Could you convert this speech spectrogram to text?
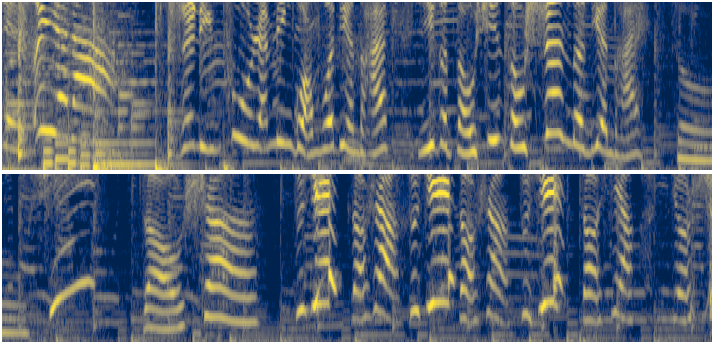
乐啦！十里铺人民广播电台，一个走心走肾的电台。走心，走肾，走心，走上，走心，走上，走心，走向就是。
